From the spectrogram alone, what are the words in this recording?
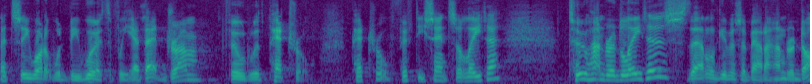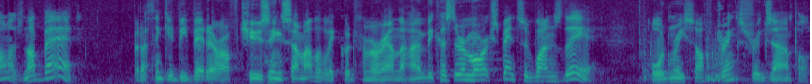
Let's see what it would be worth if we had that drum filled with petrol. Petrol, 50 cents a litre. 200 litres, that'll give us about $100. Not bad. But I think you'd be better off choosing some other liquid from around the home because there are more expensive ones there. Ordinary soft drinks, for example.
